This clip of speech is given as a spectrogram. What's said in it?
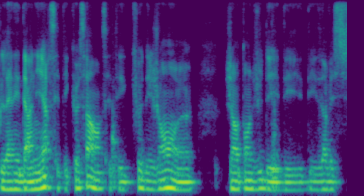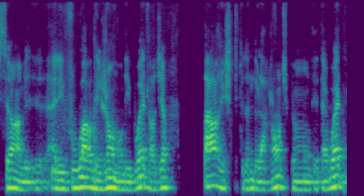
l'année dernière, c'était que ça. Hein. C'était que des gens. Euh, j'ai entendu des, des, investisseurs aller voir des gens dans des boîtes, leur dire pars et je te donne de l'argent, tu peux monter ta boîte.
